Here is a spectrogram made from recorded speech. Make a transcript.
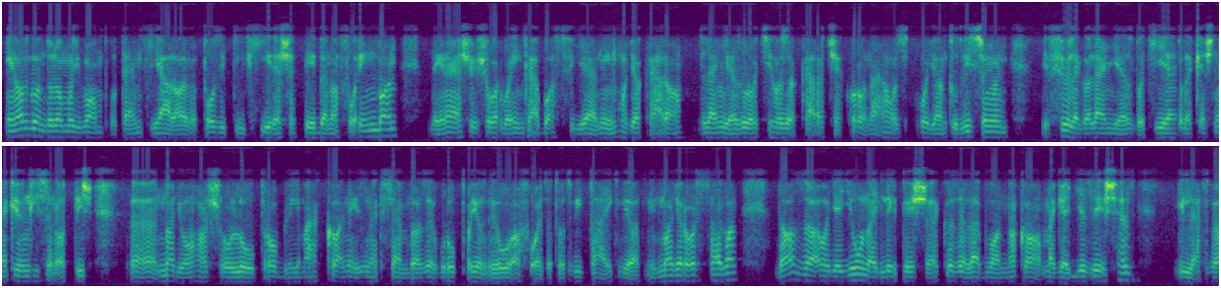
Én azt gondolom, hogy van potenciál a pozitív hír esetében a forintban, de én elsősorban inkább azt figyelném, hogy akár a lengyel zlotyihoz, akár a cseh koronához hogyan tud viszonyulni. Főleg a lengyel zlotyi érdekes nekünk, hiszen ott is ö, nagyon hasonló problémákkal néznek szembe az Európai Unióval folytatott vitáik miatt, mint Magyarországon de azzal, hogy egy jó nagy lépéssel közelebb vannak a megegyezéshez, illetve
